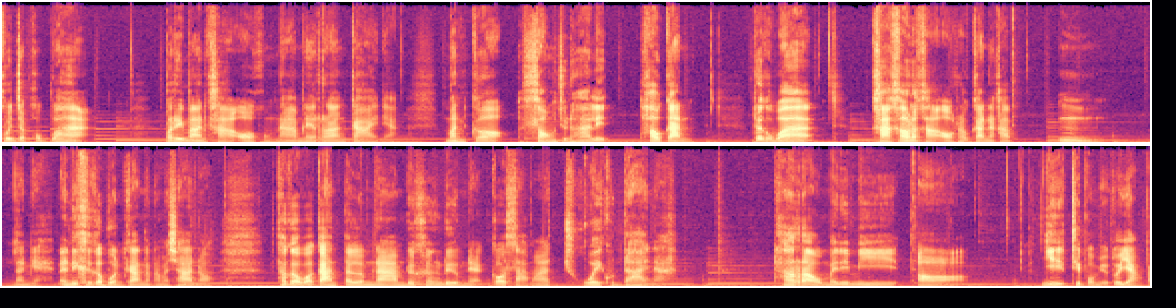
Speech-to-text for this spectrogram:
คุณจะพบว่าปริมาณขาออกของน้ำในร่างกายเนี่ย มันก็ 2.5 ลิตร เท่ากัน เท่ากับว่า ขาเข้าและขาออกเท่ากันนะครับ อืม นั่นไง อันนี้คือกระบวนการทางธรรมชาติเนาะ เท่ากับว่าการเติมน้ำด้วยเครื่องดื่มเนี่ยก็สามารถช่วยคุณได้นะ ถ้าเราไม่ได้มียี่ที่ผมยกตัวอย่างไป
